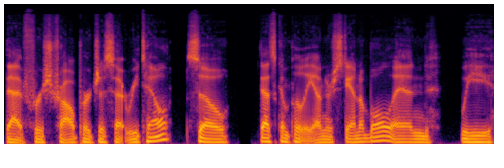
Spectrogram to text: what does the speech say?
that first trial purchase at retail. So that's completely understandable. And we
